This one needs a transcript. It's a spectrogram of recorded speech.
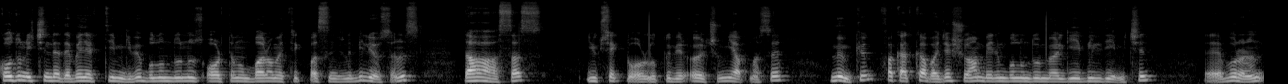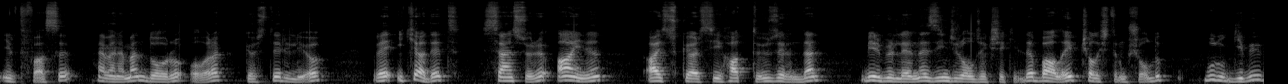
Kodun içinde de belirttiğim gibi bulunduğunuz ortamın barometrik basıncını biliyorsanız daha hassas, yüksek doğruluklu bir ölçüm yapması mümkün. Fakat kabaca şu an benim bulunduğum bölgeyi bildiğim için e, buranın irtifası hemen hemen doğru olarak gösteriliyor. Ve 2 adet sensörü aynı I2C hattı üzerinden birbirlerine zincir olacak şekilde bağlayıp çalıştırmış olduk. Bu gibi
